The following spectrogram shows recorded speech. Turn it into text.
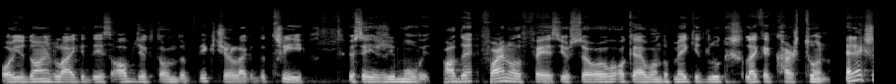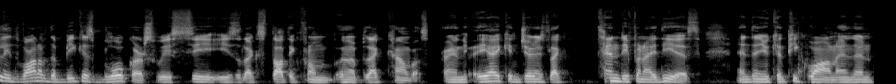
Or you don't like this object on the picture, like the tree, you say remove it. At the final phase, you say, oh, okay, I want to make it look like a cartoon. And actually, one of the biggest blockers we see is like starting from a black canvas. And AI can generate like 10 different ideas, and then you can pick one and then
